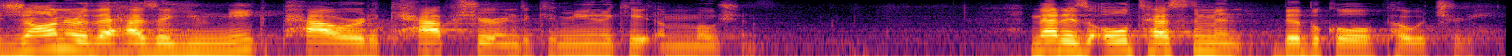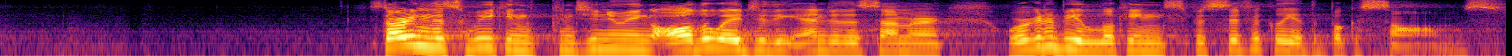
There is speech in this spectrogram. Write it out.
genre that has a unique power to capture and to communicate emotion. And that is Old Testament biblical poetry. Starting this week and continuing all the way to the end of the summer, we're going to be looking specifically at the book of Psalms.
